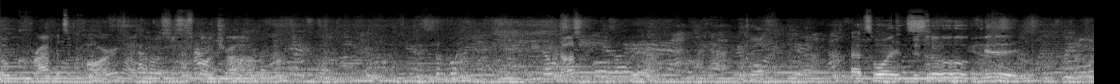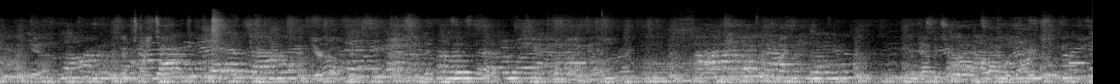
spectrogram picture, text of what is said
Oh crap, it's a card? I thought it was just a small trap. Thousand. Yeah. Twelve. Yeah. That's why it's so good. Twenty-one. Yeah. Twenty-two. Here you go. Yeah, but you wouldn't attack with archer.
